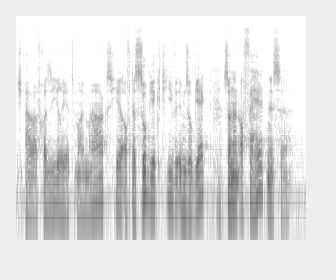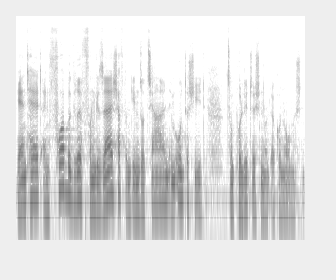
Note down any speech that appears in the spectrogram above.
ich paraphrasiere jetzt mal Marx hier, auf das Subjektive im Subjekt, sondern auf Verhältnisse, er enthält einen Vorbegriff von Gesellschaft und dem Sozialen im Unterschied zum Politischen und Ökonomischen.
